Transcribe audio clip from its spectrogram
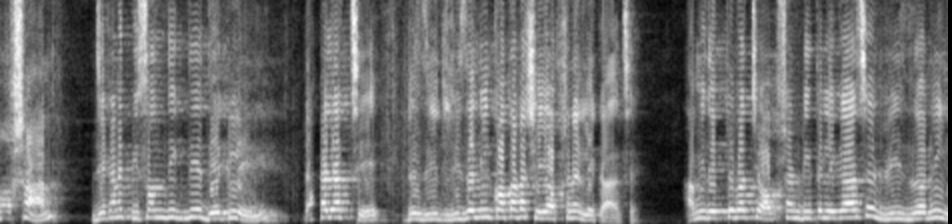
অপশন যেখানে পিছন দিক দিয়ে দেখলেই দেখা যাচ্ছে রিজনিং কথাটা সেই অপশানে লেখা আছে। আমি দেখতে পাচ্ছি অপশন ডিতে লেখা আছে রিজনিং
